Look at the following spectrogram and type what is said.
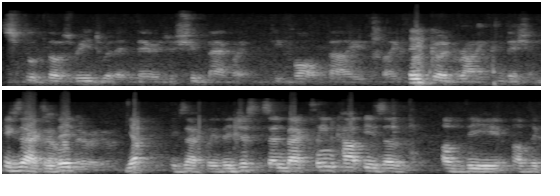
spoof those reads with it, they would just shoot back like default values, like for They- good running conditions. Exactly. They- what they were doing? Yep, exactly. They just send back clean copies of, of the, of the,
